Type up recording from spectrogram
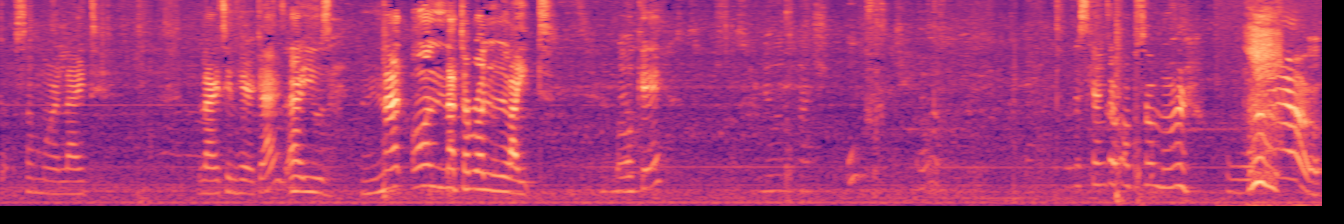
Got some more light. Light in here, guys. I use not all natural light. Okay. Oh. This can go up some more. Wow.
